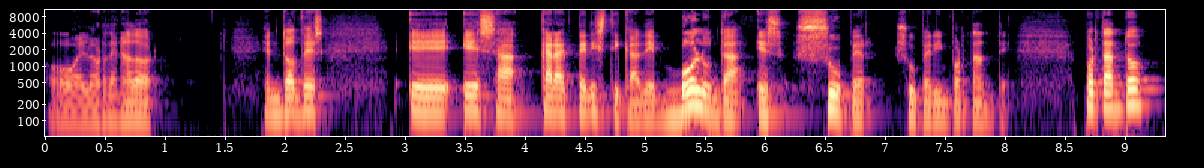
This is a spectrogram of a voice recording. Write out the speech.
o el ordenador. Entonces, eh, esa característica de voluntad es súper, súper importante. Por tanto,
